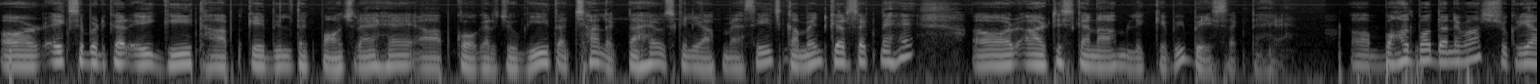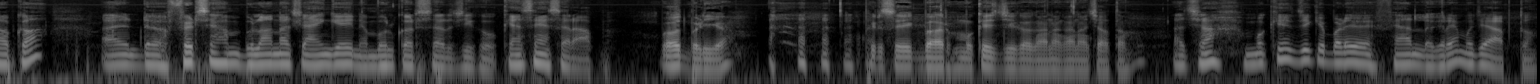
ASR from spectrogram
और एक से बढ़कर एक गीत आपके दिल तक पहुँच रहे हैं। आपको अगर जो गीत अच्छा लगता है उसके लिए आप मैसेज कमेंट कर सकते हैं और आर्टिस्ट का नाम लिख के भी भेज सकते हैं। बहुत बहुत धन्यवाद शुक्रिया आपका। एंड फिर से हम बुलाना चाहेंगे निम्बुलकर सर जी को। कैसे हैं सर आप? बहुत बढ़िया। फिर से एक बार मुकेश जी का गाना गाना चाहता हूँ। अच्छा मुकेश जी के बड़े फ़ैन लग रहे हैं मुझे आप तो।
